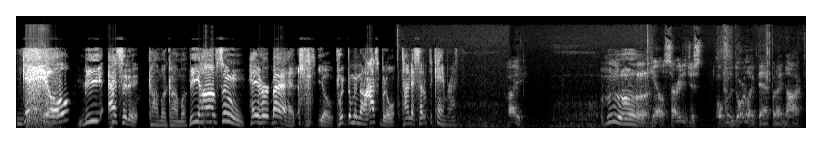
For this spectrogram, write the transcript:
Gail! Me accident, comma, comma. Be home soon. Head hurt bad. Yo, put them in the hospital. Time to set up the camera. Hi. Ugh. Gail, sorry to just open the door like that, but I knocked.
